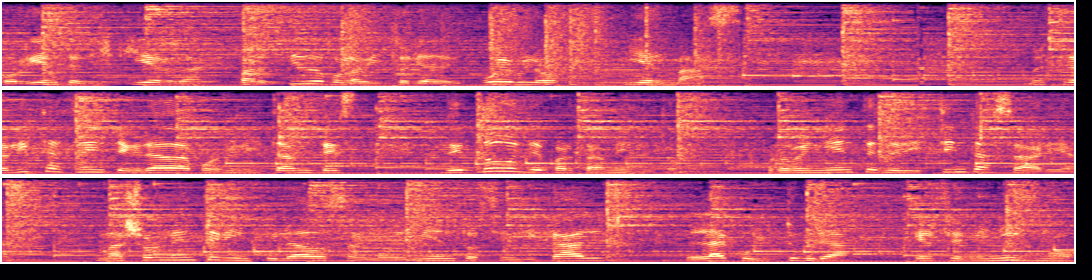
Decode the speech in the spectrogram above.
Corriente de Izquierda, Partido por la Victoria del Pueblo y el MAS. Nuestra lista está integrada por militantes de todo el departamento, provenientes de distintas áreas, mayormente vinculados al movimiento sindical, la cultura, el feminismo,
